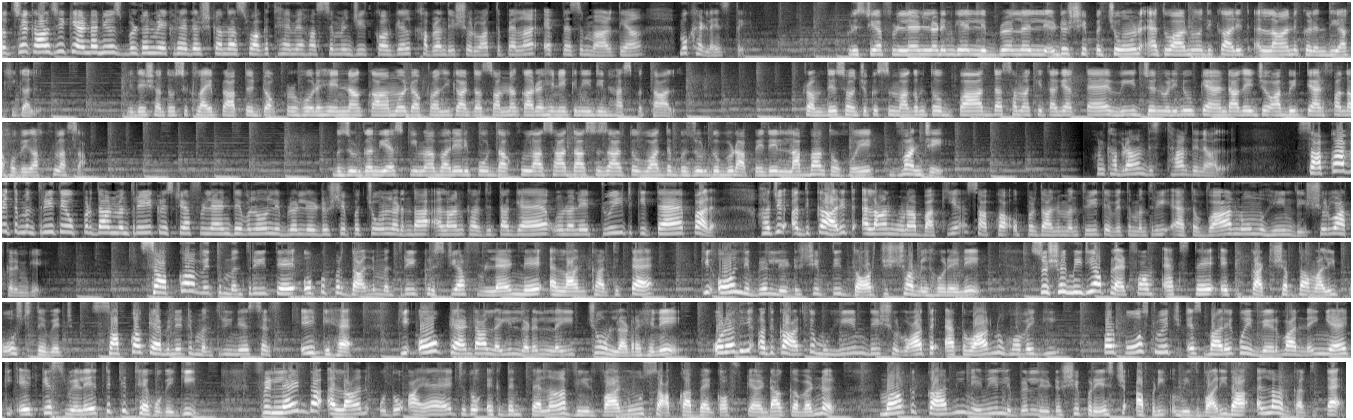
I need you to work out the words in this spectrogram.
ਸਤਿ ਸ਼੍ਰੀ ਅਕਾਲ ਜੀ, Canada news bulletin ਵੇਖ ਰਹੇ ਦਰਸ਼ਕਾਂ ਦਾ ਸਵਾਗਤ ਹੈ। ਮੈਂ ਹਾਂ ਸਿਮਰਨਜੀਤ ਕੌਰ ਗਿੱਲ। ਖਬਰਾਂ ਦੀ ਸ਼ੁਰੂਆਤ ਤੋਂ ਪਹਿਲਾਂ ਇੱਕ ਨਜ਼ਰ ਮਾਰਦੇ ਹਾਂ ਮੁੱਖ ਹੈਡਲਾਈਨਸ ਤੇ। ਕ੍ਰਿਸਟੀਆ ਫਿਨਲੈਂਡ ਲੜਨਗੇ ਲਿਬਰਲ ਲੀਡਰਸ਼ਿਪ ਚੋਣ। ਐਤਵਾਰ ਨੂੰ ਅਧਿਕਾਰਿਤ ਐਲਾਨ ਕਰਨ ਦੀ ਆਖੀ ਗੱਲ। ਵਿਦੇਸ਼ਾਂ ਤੋਂ ਸਿਖਲਾਈ ਪ੍ਰਾਪਤ ਡਾਕਟਰ ਹੋ ਰਹੇ ਨਾਕਾਮ। ਡਾਕਟਰਾਂ ਦੀ ਘਾਟ ਦਾ ਸਾਹਮਣਾ ਕਰ ਰਹੇ ਨੇ ਕੈਨੇਡੀਅਨ ਹਸਪਤਾਲ। ਟਰੰਪ ਦੇ ਸੌਂਚਕ ਸਮਾਗਮ ਤੋਂ ਬਾਅਦ ਦਾ ਸਮਾਂ ਕੀਤਾ ਗਿਆ। ਤੈਅ 20 ਜਨਵਰੀ ਨੂੰ ਕੈਨੇਡਾ ਦੇ ਜਵਾਬੀ ਟੈਰਫਾਂ ਦਾ ਹੋਵੇਗਾ ਖੁਲਾਸਾ। ਬਜ਼ੁਰਗਾਂ ਦੀਆਂ ਸਕੀਮਾਂ ਬਾਰੇ ਰਿਪੋਰਟ ਦਾ ਖੁਲਾਸਾ 10000 ਤੋਂ ਵੱਧ ਬਜ਼ੁਰਗ ਬੁਢਾਪੇ ਦੇ ਲਾਭਾਂ ਤੋਂ ਹੋਏ ਵਾਂਝੇ। ਹੁਣ ਖਬਰਾਂ ਵਿਸਥਾਰ ਦੇ ਨਾਲ। ਸਾਬਕਾ ਵਿੱਤ ਮੰਤਰੀ ਤੇ ਉਪ ਪ੍ਰਧਾਨ ਮੰਤਰੀ ਕ੍ਰਿਸਟੀਆ ਫਿਨਲੈਂਡ ਦੇ ਵੱਲੋਂ ਲਿਬਰਲ ਲੀਡਰਸ਼ਿਪ ਚੋਣ ਲੜਨ ਦਾ ਐਲਾਨ ਕਰ ਦਿੱਤਾ ਗਿਆ ਹੈ। ਉਹਨਾਂ ਨੇ ਟਵੀਟ ਕੀਤਾ ਹੈ, ਪਰ ਹਜੇ ਅਧਿਕਾਰਿਤ ਐਲਾਨ ਹੋਣਾ ਬਾਕੀ ਹੈ। ਸਾਬਕਾ ਉਪ ਪ੍ਰਧਾਨ ਮੰਤਰੀ ਤੇ ਵਿੱਤ ਮੰਤਰੀ ਐਤਵਾਰ ਨੂੰ ਮੁਹਿੰਮ ਦੀ ਸ਼ੁਰੂਆਤ ਕਰਨਗੇ। ਸਾਬਕਾ ਵਿੱਤ ਮੰਤਰੀ ਤੇ ਉਪ ਪ੍ਰਧਾਨ ਮੰਤਰੀ ਕ੍ਰਿਸਟੀਆ ਫਿਨਲੈਂਡ ਨੇ ਐਲਾਨ ਕਰ ਦਿੱਤਾ ਹੈ ਕਿ ਉਹ ਲਿਬਰਲ ਲੀਡਰਸ਼ਿਪ ਦੀ ਦੌੜ 'ਚ ਸ਼ਾਮਿਲ ਹੋ ਰਹੇ ਨੇ। ਸੋਸ਼ਲ ਮੀਡੀਆ ਪਲੇਟਫਾਰਮ X ਤੇ ਇੱਕ ਘੱਟ ਸ਼ਬਦਾਂ ਵਾਲੀ ਪੋਸਟ ਦੇ ਵਿੱਚ ਸਾਬਕਾ ਕੈਬਨਿਟ ਮੰਤਰੀ ਨੇ ਸਿਰਫ ਇਹ ਕਿਹਾ ਕਿ ਉਹ ਕੈਨੇਡਾ ਲਈ ਲੜਨ ਲਈ ਚੋਣ ਲੜ ਰਹੇ ਨੇ। ਉਹਨਾਂ ਦੀ ਅਧਿਕਾਰਤ ਮੁਹਿੰਮ ਦੀ ਸ਼ੁਰੂਆਤ ਐਤਵਾਰ ਨੂੰ ਹੋਵੇਗੀ, ਪਰ ਪੋਸਟ ਵਿੱਚ ਇਸ ਬਾਰੇ ਕੋਈ ਵੇਰਵਾ ਨਹੀਂ ਹੈ ਕਿ ਇਹ ਕਿਸ ਵੇਲੇ ਤੇ ਕਿੱਥੇ ਹੋਵੇਗੀ। ਫਿਨਲੈਂਡ ਦਾ ਐਲਾਨ ਉਦੋਂ ਆਇਆ ਹੈ ਜਦੋਂ ਇੱਕ ਦਿਨ ਪਹਿਲਾਂ ਵੀਰਵਾਰ ਨੂੰ ਸਾਬਕਾ Bank of Canada governor Mark Carney ਨੇ ਵੀ ਲਿਬਰਲ ਲੀਡਰਸ਼ਿਪ ਰੇਸ 'ਚ ਆਪਣੀ ਉਮੀਦਵਾਰੀ ਦਾ ਐਲਾਨ ਕਰ ਦਿੱਤਾ ਹੈ।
